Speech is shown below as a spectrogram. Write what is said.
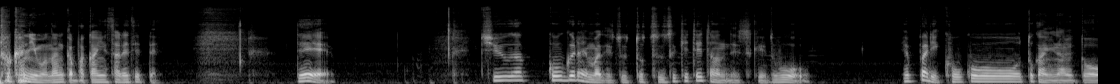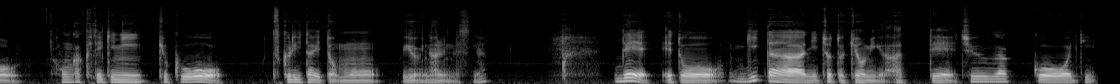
とかにもなんか馬鹿にされてて。で、中学校ぐらいまでずっと続けてたんですけどやっぱり高校とかになると本格的に曲を作りたいと思うようになるんですね。で、えっと、ギターにちょっと興味があって中学校 2,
